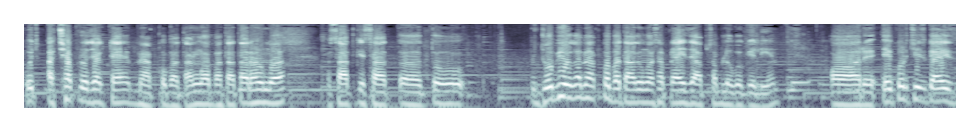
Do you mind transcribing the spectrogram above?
कुछ अच्छा प्रोजेक्ट है, मैं आपको बताऊँगा, बताता रहूँगा साथ के साथ तो जो भी होगा मैं आपको बता दूँगा सरप्राइज़ आप सब लोगों के लिए। और एक और चीज़ गाइज़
